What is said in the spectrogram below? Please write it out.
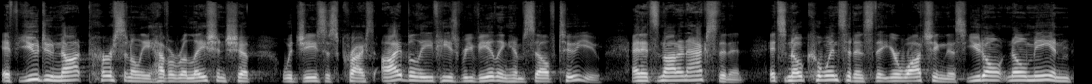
If you do not personally have a relationship with Jesus Christ, I believe He's revealing Himself to you. And it's not an accident. It's no coincidence that you're watching this. You don't know me and,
